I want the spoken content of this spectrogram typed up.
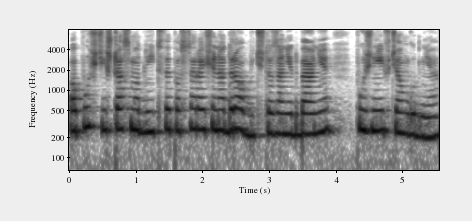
opuścisz czas modlitwy, postaraj się nadrobić to zaniedbanie później w ciągu dnia.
